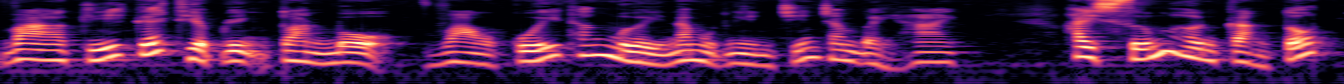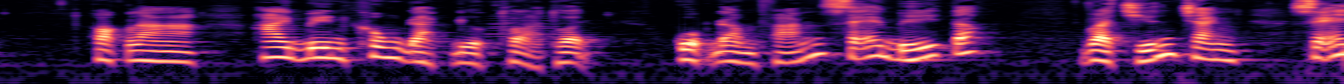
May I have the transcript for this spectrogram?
và ký kết hiệp định toàn bộ vào cuối tháng 10 năm 1972 hay sớm hơn càng tốt, hoặc là hai bên không đạt được thỏa thuận, cuộc đàm phán sẽ bế tắc và chiến tranh sẽ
